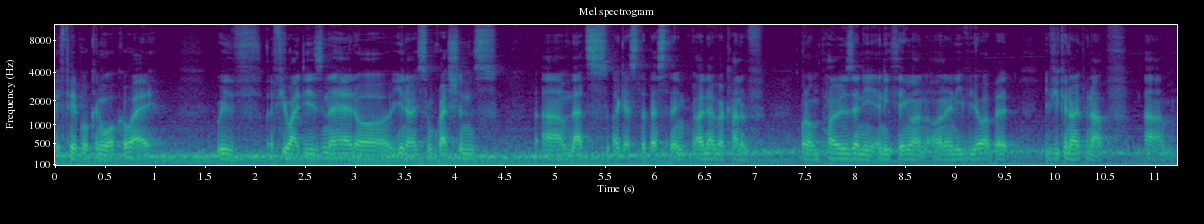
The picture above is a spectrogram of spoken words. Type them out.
If people can walk away with a few ideas in their head or, you know, some questions um, that's, I guess, the best thing. I never kind of want to impose any, anything on, on any viewer, but if you can open up um,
